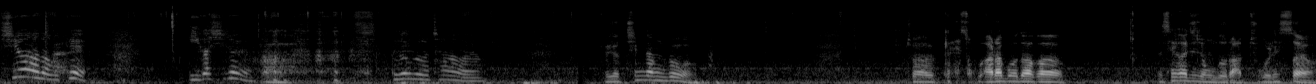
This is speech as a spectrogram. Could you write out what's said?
시원하다 못해. 이가 시려요. 아, 그 정도로 차가워요. 여기가 침낭도 저 계속 알아보다가 세 가지 정도로 압축을 했어요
